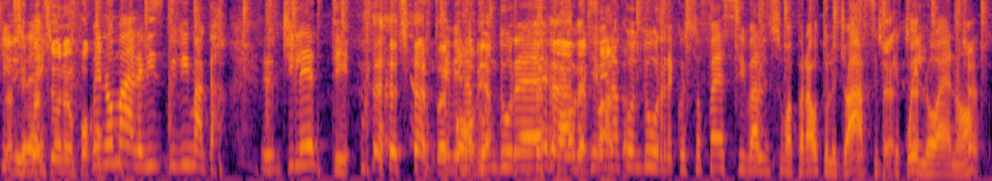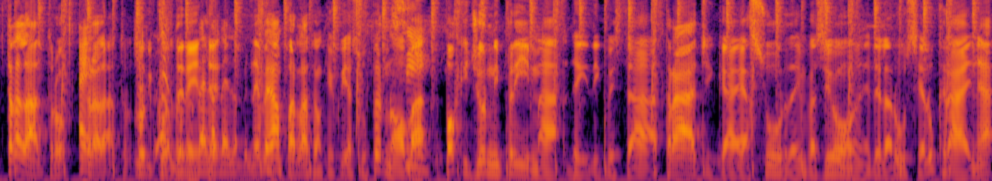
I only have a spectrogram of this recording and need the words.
direi, situazione è un po' Meno confusa. male, vi, vi- manca eh, Giletti. certo, che viene, a condurre, è Povia, che viene a condurre questo festival insomma per autoleggiarsi Certo, perché certo, quello è no? certo. Tra l'altro, Eh. tra l'altro, lo Eh, ricorderete, bella, bella, bella. ne avevamo parlato anche qui a Supernova, Sì. pochi giorni prima de- di questa tragica e assurda invasione della Russia all'Ucraina,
